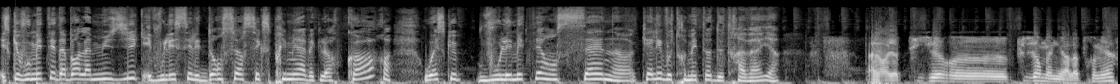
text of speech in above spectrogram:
Est-ce que vous mettez d'abord la musique et vous laissez les danseurs s'exprimer avec leur corps? Ou est-ce que vous les mettez en scène? Quelle est votre méthode de travail? Alors il y a plusieurs euh, plusieurs manières. La première,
